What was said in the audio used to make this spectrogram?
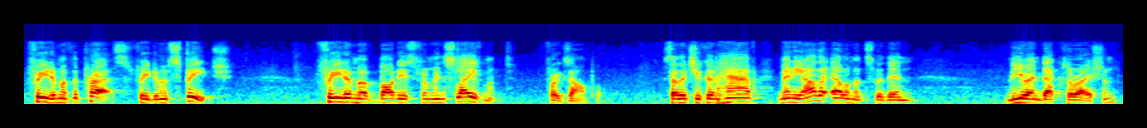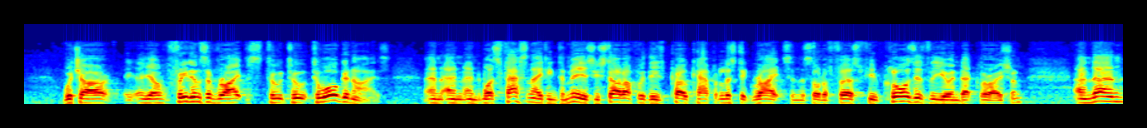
Freedom of the press, freedom of speech, freedom of bodies from enslavement, for example, so that you can have many other elements within the UN Declaration which are you know, freedoms of rights to, to, to organize. And, and, and what's fascinating to me is you start off with these pro-capitalistic rights in the sort of first few clauses of the UN Declaration, and then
